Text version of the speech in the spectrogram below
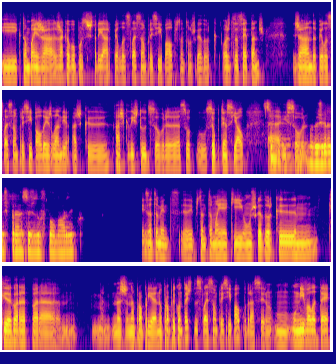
e que também já, já acabou por se estrear pela seleção principal, portanto um jogador que aos 17 anos já anda pela seleção principal da Islândia, acho que, acho que diz tudo sobre a sua, o seu potencial Sim, uh, e sobre... uma das grandes esperanças do futebol nórdico. Exatamente, e portanto também é aqui um jogador que, que agora para nas, na própria, no próprio contexto de seleção principal, poderá ser um, um nível até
